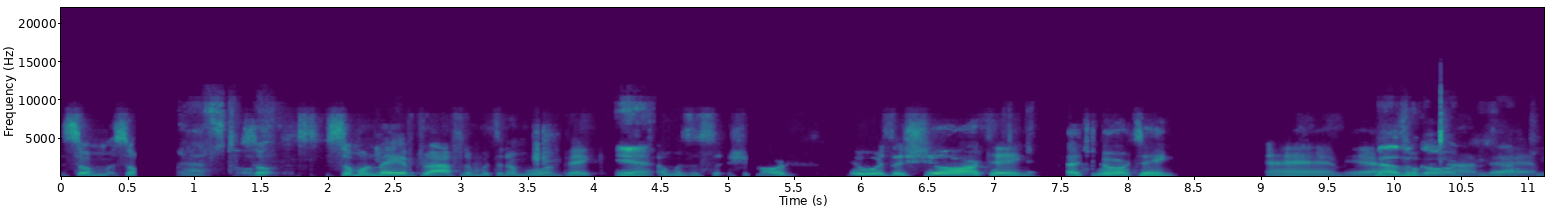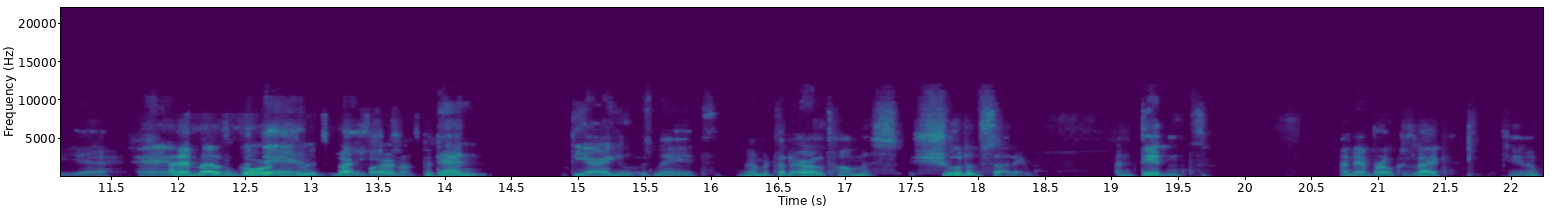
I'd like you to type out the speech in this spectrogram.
Some some That's tough. so someone may have drafted him with the number one pick yeah, and was a sure it was a sure thing, a sure thing. Um, yeah, Melvin look, Gordon, and, exactly. yeah, um, and then Melvin Gordon, then, who it's like, backfired on. But then the argument was made. Remember that Earl Thomas should have sat out and didn't, and then broke his leg. You know,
